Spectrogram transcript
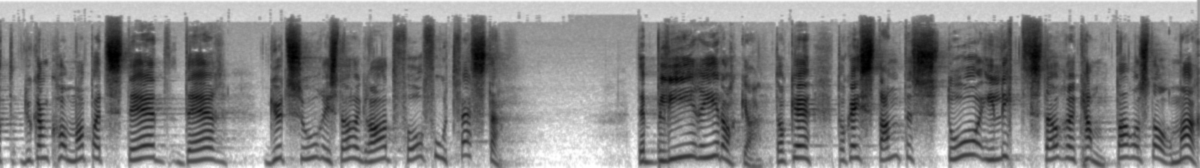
at du kan komme på et sted der Guds ord i større grad får fotfeste. Det blir i dere. dere. Dere er i stand til å stå i litt større kamper og stormer.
